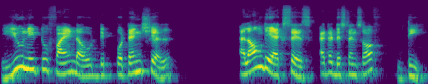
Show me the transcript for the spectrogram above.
You need to find out the potential along the axis at a distance of d.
